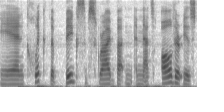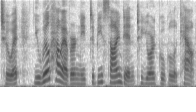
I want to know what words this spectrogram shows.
and click the big subscribe button and that's all there is to it. You will however need to be signed in to your Google account.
